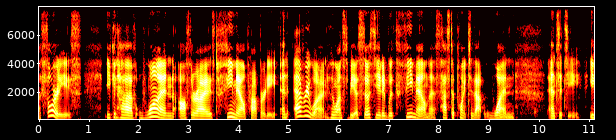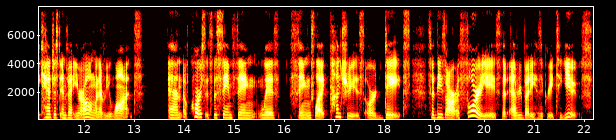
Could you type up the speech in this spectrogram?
authorities you can have one authorized female property, and everyone who wants to be associated with femaleness has to point to that one entity. You can't just invent your own whenever you want. And of course, it's the same thing with things like countries or dates. So these are authorities that everybody has agreed to use.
